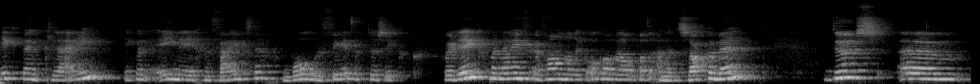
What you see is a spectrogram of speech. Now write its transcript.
ik ben klein. Ik ben 1,59, boven de 40. Dus ik verdenk mijn lijf ervan dat ik ook al wel wat aan het zakken ben. Dus um,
